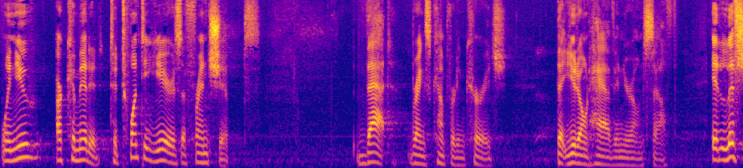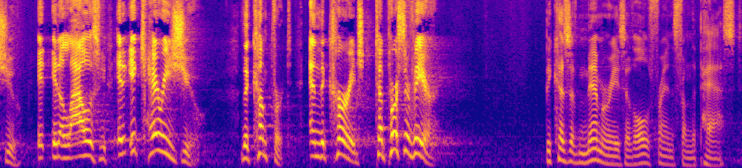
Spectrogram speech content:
When you are committed to 20 years of friendships, that brings comfort and courage that you don't have in your own self. It lifts you it, it allows you, it, it carries you the comfort and the courage to persevere because of memories of old friends from the past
